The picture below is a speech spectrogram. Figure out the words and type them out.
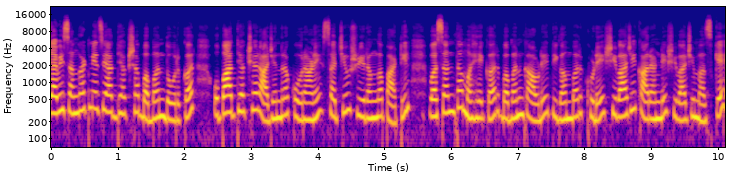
यावेळी संघटनेचे अध्यक्ष बबन दोरकर उपाध्यक्ष राजेंद्र कोराणे सचिव श्रीरंग पाटील वसंत महेकर बबन कावडे दिगंबर खुडे शिवाजी कारंडे शिवाजी मस्के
